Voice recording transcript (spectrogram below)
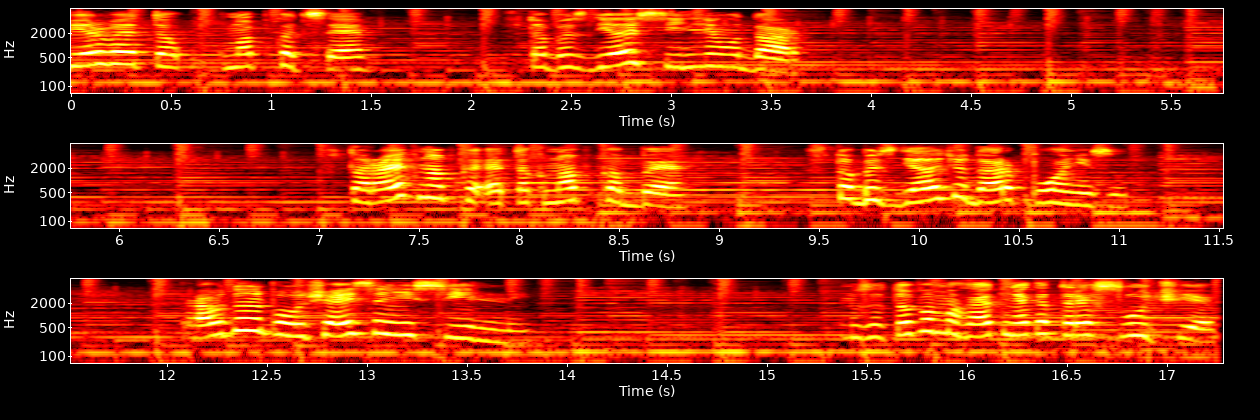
Первая это кнопка C, чтобы сделать сильный удар. Вторая кнопка это кнопка B, чтобы сделать удар по низу. Правда, он получается не сильный, но зато помогает в некоторых случаях,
